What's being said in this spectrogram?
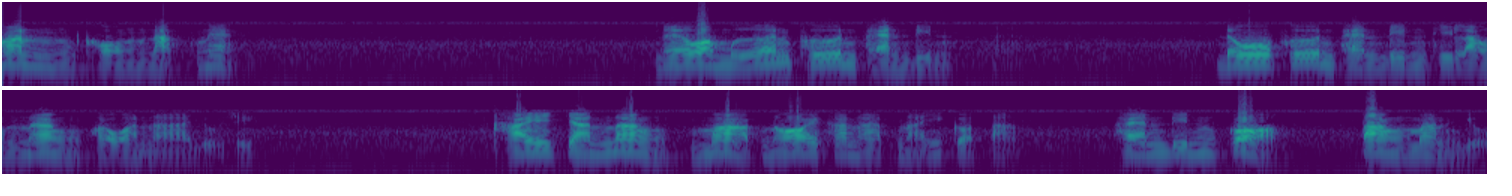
มั่นคงหนักแน่นแนว่าเหมือนพื้นแผ่นดิน ดูพื้นแผ่นดินที่เรานั่งภาวนาอยู่สิ ใครจะนั่งมากน้อยขนาดไหนก็ตาม แผ่นดินก็ตั้งมั่นอยู่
